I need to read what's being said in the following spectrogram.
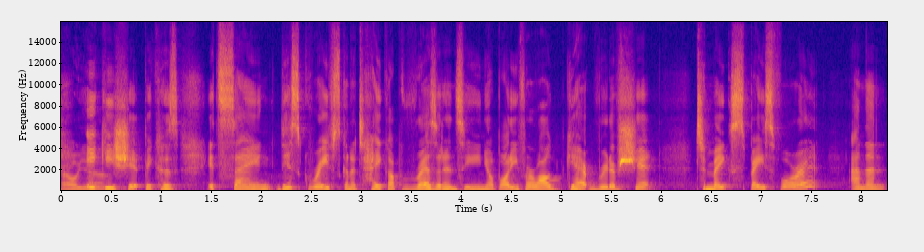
yeah. icky shit, because it's saying this grief's going to take up residency in your body for a while. Get rid of shit to make space for it. And then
